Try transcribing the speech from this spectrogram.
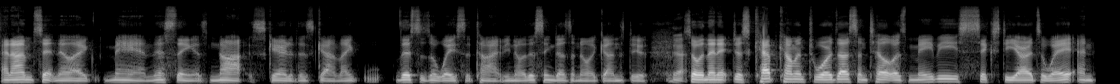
And I'm sitting there like, man, this thing is not scared of this gun. Like, this is a waste of time. You know, this thing doesn't know what guns do. Yeah. So and then it just kept coming towards us until it was maybe 60 yards away. And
